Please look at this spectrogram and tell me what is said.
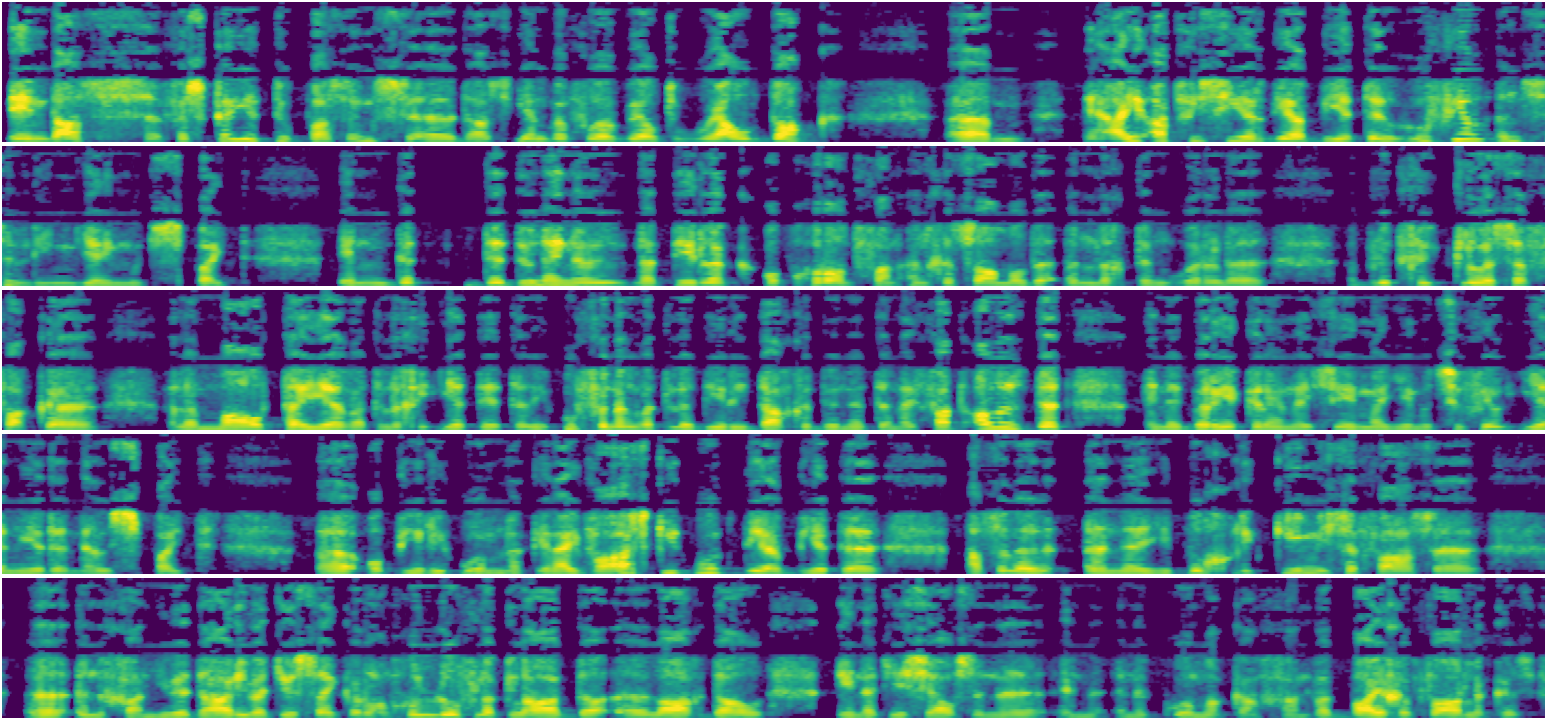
En daar's verskeie toepassings. Uh, daar's een byvoorbeeld WellDoc. Ehm um, hy adviseer diabetes hoeveel insulien jy moet spuit en dit dit doen hy nou natuurlik op grond van ingesamelde inligting oor hulle bloedglukose vakke, hulle maaltye wat hulle geëet het, die oefening wat hulle deur die dag gedoen het en hy vat alles dit en hy bereken en hy sê maar jy moet soveel eenhede nou spuit uh op hierdie oomblik. En hy waarsku ook diabetes as hulle in 'n hipoglikemiese fase uh ingaan. Jy weet daardie wat jou suiker ongelooflik laag da, uh, laag daal en dat jy selfs in 'n in in 'n koma kan gaan wat baie gevaarlik is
